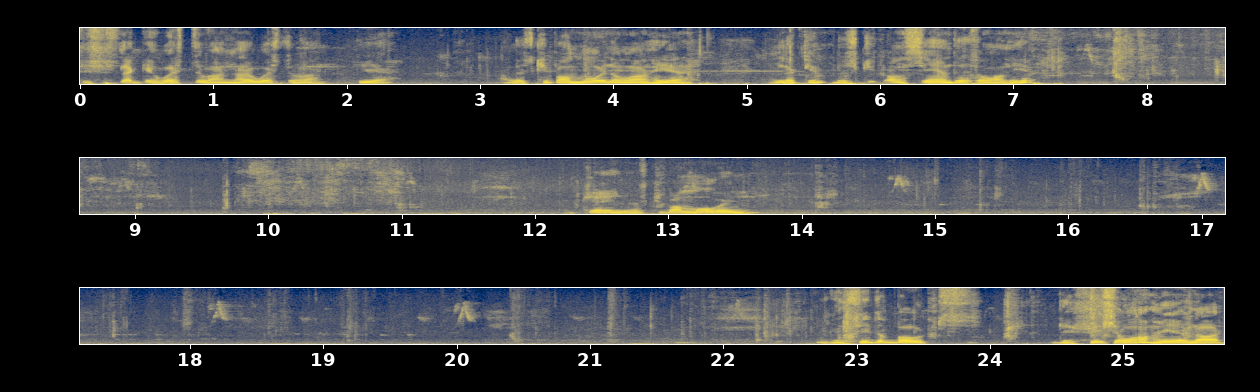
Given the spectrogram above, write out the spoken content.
This is like a restaurant, not a restaurant here. And let's keep on moving around here. And look, let's keep on seeing this around here. Okay, let's keep on moving. You can see the boats. They fish around here a lot.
